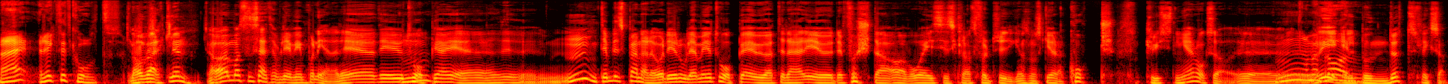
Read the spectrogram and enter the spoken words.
Nej, riktigt coolt. Ja, verkligen. Ja, jag måste säga att jag blev imponerad. Det, det är Utopia är... Mm, det blir spännande. Och det roliga med Utopia är ju att det där är ju det första av Oasis Class-fartygen som ska göra kortkryssningar också. Eh, Mm, regelbundet liksom.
